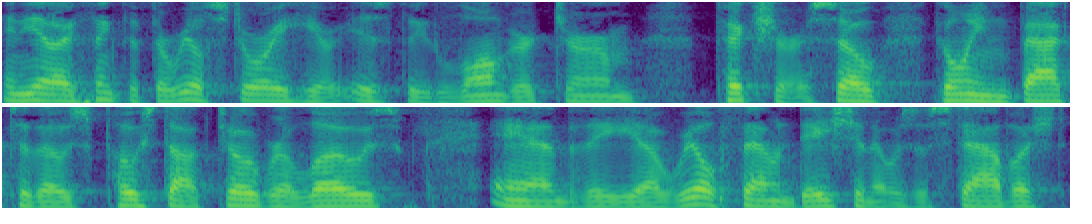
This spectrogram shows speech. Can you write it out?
And yet I think that the real story here is the longer term picture. So going back to those post October lows and the uh, real foundation that was established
